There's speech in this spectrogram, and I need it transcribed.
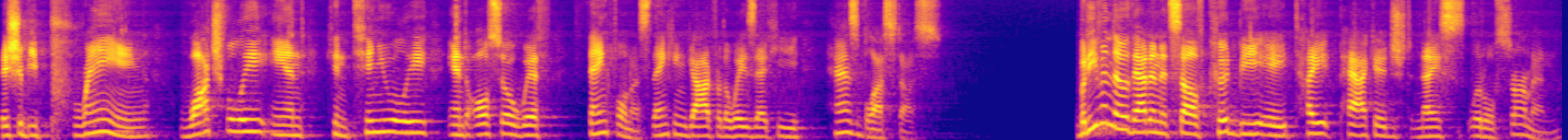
they should be praying watchfully and continually and also with thankfulness, thanking God for the ways that He has blessed us. But even though that in itself could be a tight packaged, nice little sermon,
